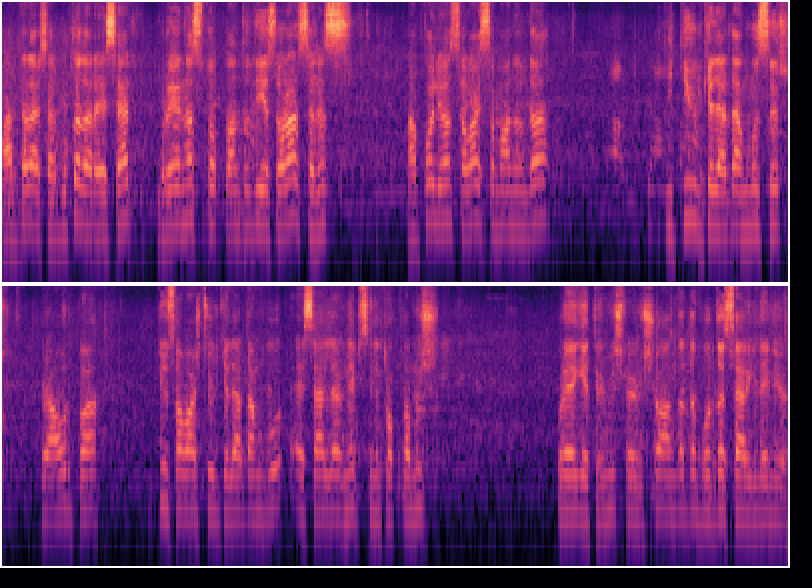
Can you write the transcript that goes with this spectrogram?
Arkadaşlar bu kadar eser buraya nasıl toplandı diye sorarsanız Napolyon savaş zamanında gittiği ülkelerden Mısır ve Avrupa bütün savaştığı ülkelerden bu eserlerin hepsini toplamış buraya getirmiş ve şu anda da burada sergileniyor.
